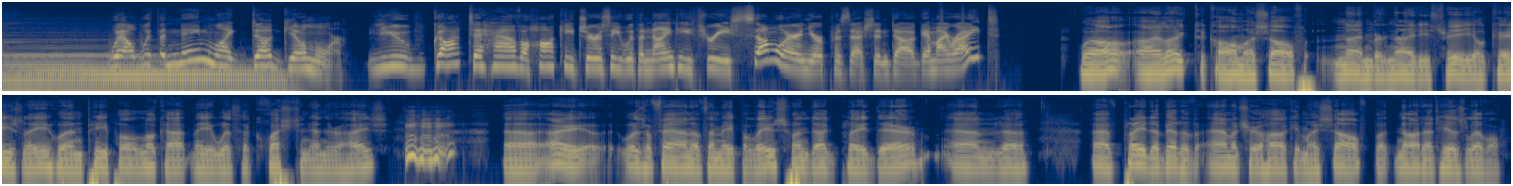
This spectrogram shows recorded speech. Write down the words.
Well, with a name like Doug Gilmore, You've got to have a hockey jersey with a 93 somewhere in your possession, Doug. Am I right? Well, I like to call myself number 93 occasionally when people look at me with a question in their eyes. uh, I was a fan of the Maple Leafs when Doug played there, and uh, I've played a bit of amateur hockey myself, but not at his level.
